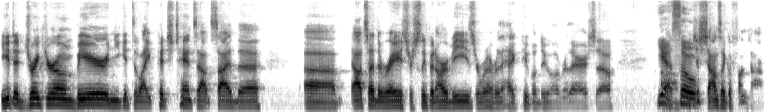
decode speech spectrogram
you get to drink your own beer and you get to like pitch tents outside the uh outside the race or sleep in RVs or whatever the heck people do over there. So Yeah, um, so it just sounds like a fun time.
